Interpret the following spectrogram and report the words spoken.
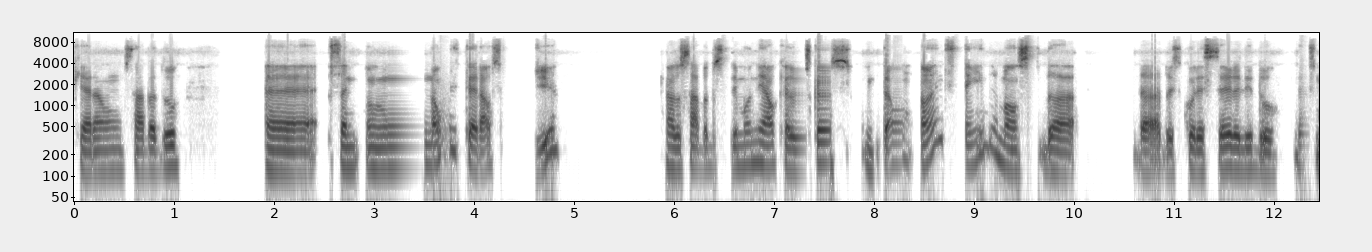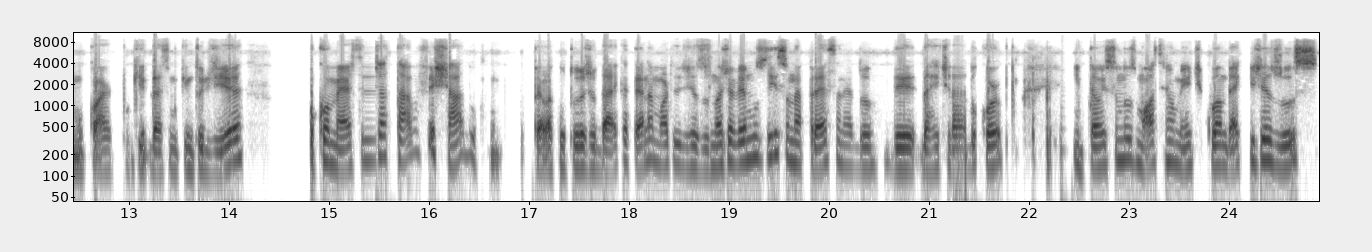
que era um sábado, é, um, não literal dia, mas o sábado cerimonial, que era o descanso. Então, antes ainda, irmãos, da, da, do escurecer ali do 14 15 dia, o comércio já estava fechado pela cultura judaica até na morte de Jesus. Nós já vemos isso na pressa né, do, de, da retirada do corpo. Então, isso nos mostra realmente quando é que Jesus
